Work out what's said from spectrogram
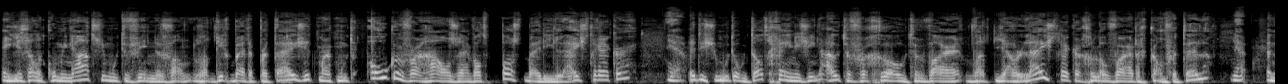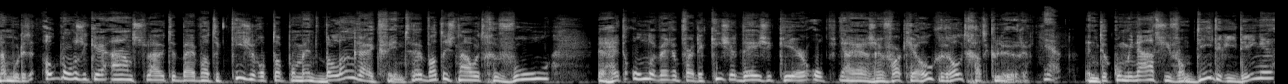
En je zal een combinatie moeten vinden van wat dicht bij de partij zit, maar het moet ook een verhaal zijn wat past bij die lijsttrekker. Ja. Dus je moet ook datgene zien uit te vergroten waar wat jouw lijsttrekker geloofwaardig kan vertellen. Ja. En dan moet het ook nog eens een keer aansluiten bij wat de kiezer op dat moment belangrijk vindt. Wat is nou het gevoel? het onderwerp waar de kiezer deze keer op nou ja, zijn vakje ook rood gaat kleuren. Ja. En de combinatie van die drie dingen,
